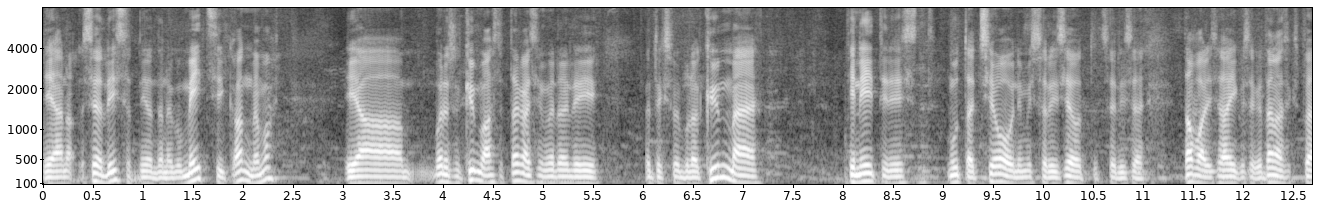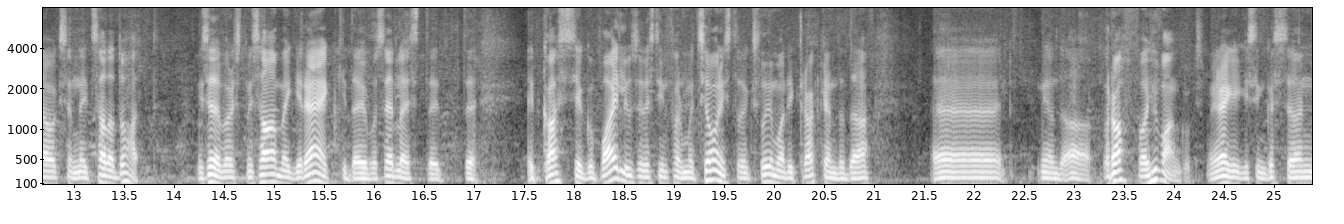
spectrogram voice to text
ja no see on lihtsalt nii-öelda nagu metsik andmemaht. ja ma arvan, et kümme aastat tagasi meil oli, ütleks võib-olla kümme geneetilist mutatsiooni, mis oli seotud sellise tavalise haigusega. tänaseks päevaks on neid sada tuhat ja sellepärast me saamegi rääkida juba sellest, et, et kas ja kui palju sellest informatsioonist oleks võimalik rakendada äh, nii-öelda rahva hüvanguks. ma ei räägigi siin, kas see on,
